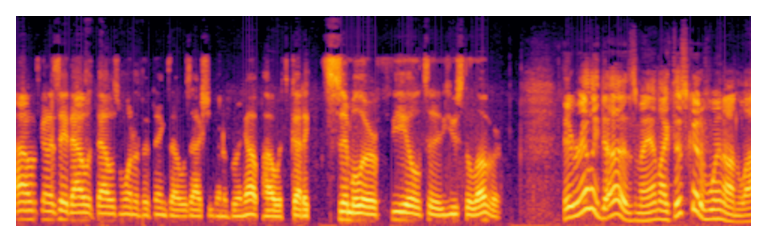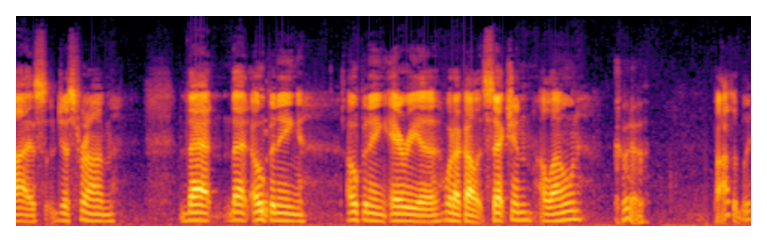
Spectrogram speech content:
I was gonna say that was, that was one of the things I was actually gonna bring up. How it's got a similar feel to "Used to Love Her." It really does, man. Like this could have went on lies just from that that opening opening area, what I call it, section alone? Could have. Possibly.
